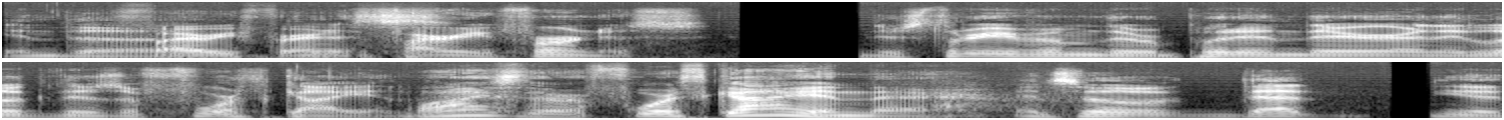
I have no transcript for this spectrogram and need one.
in the Fiery the furnace. fiery furnace. There's three of them that were put in there, and they look. There's a fourth guy in there, Why is there a fourth guy in there? and so that you know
